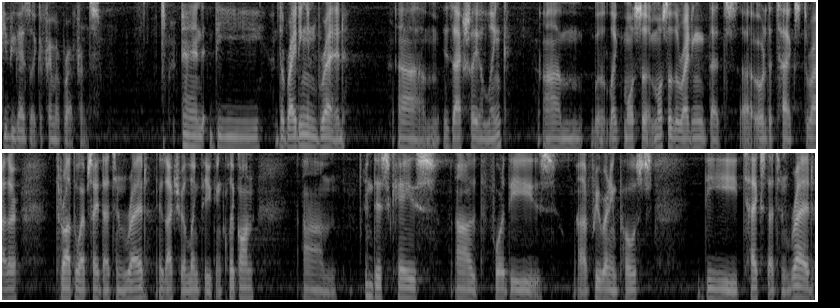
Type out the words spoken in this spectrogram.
give you guys like a frame of reference, and the the writing in red um, is actually a link. Um, like most of most of the writing that's uh, or the text rather throughout the website that's in red is actually a link that you can click on. Um, in this case, uh, for these uh, free writing posts, the text that's in red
